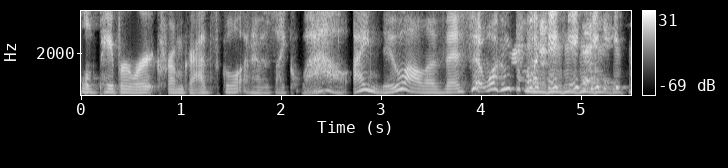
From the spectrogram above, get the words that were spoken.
old paperwork from grad school. And I was like, wow, I knew all of this at one point.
